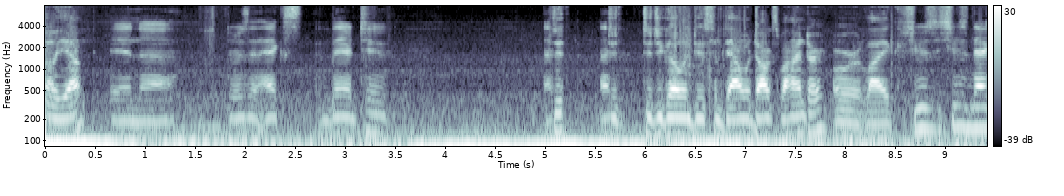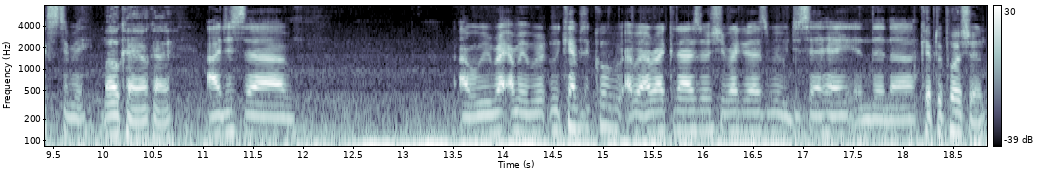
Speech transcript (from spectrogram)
Oh yeah, and uh, there was an ex there too. Did, did, did you go and do some downward dogs behind her, or like? She was she was next to me. Okay, okay. I just um, I we re- I mean we, we kept it cool. I, mean, I recognized her. She recognized me. We just said hey, and then uh, kept it pushing.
